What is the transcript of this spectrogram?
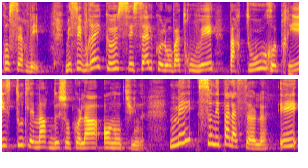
conservées. Mais c'est vrai que c'est celle que l'on va trouver partout, reprise, toutes les marques de chocolat en ont une. Mais ce n'est pas la seule. Et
